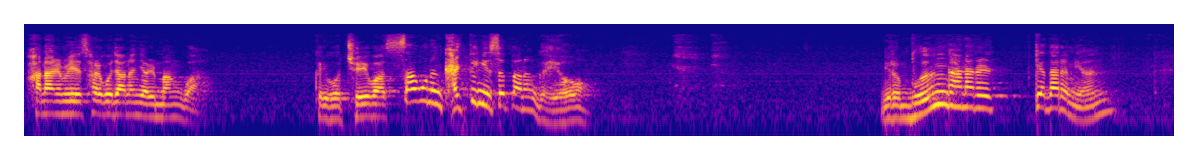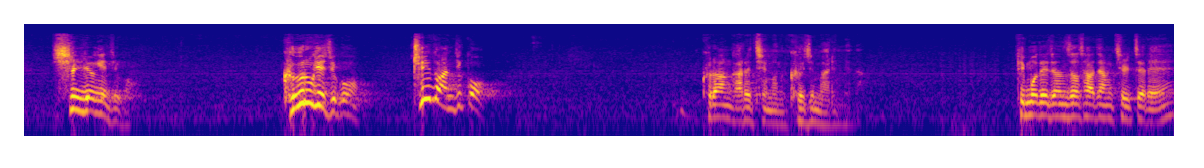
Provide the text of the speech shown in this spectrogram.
하나님을 위해 살고자 하는 열망과 그리고 죄와 싸우는 갈등이 있었다는 거예요. 여러분, 무언가 하나를 깨달으면 신령해지고, 거룩해지고, 죄도 안 짓고, 그러한 가르침은 거짓말입니다. 디모데전서 4장 7절에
